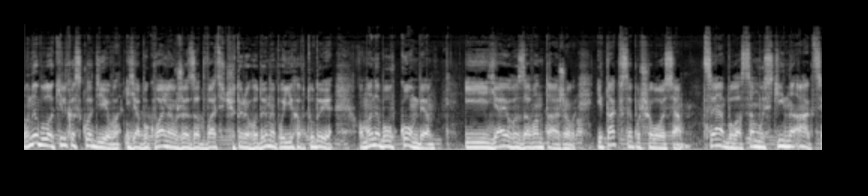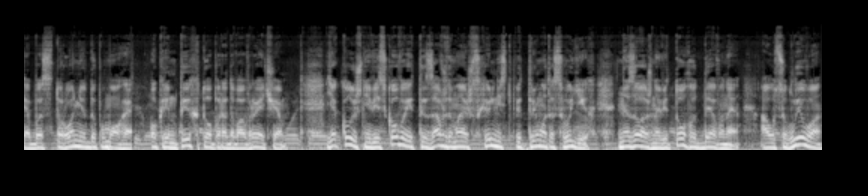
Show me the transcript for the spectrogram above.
У них було кілька складів. Я буквально вже за 24 години поїхав туди. У мене був комбі, і я його завантажив. І так все почалося. Це була самостійна акція без сторонньої допомоги, окрім тих, хто передавав речі. Як колишній військовий, ти завжди маєш схильність підтримати своїх, незалежно від того, де вони, а особливо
